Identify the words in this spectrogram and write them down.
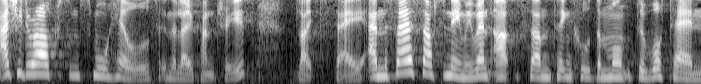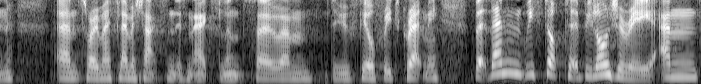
Actually, there are some small hills in the low countries, I'd like to say. And the first afternoon, we went up something called the Mont de Watten um, sorry, my Flemish accent isn't excellent, so um, do feel free to correct me. But then we stopped at a boulangerie and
